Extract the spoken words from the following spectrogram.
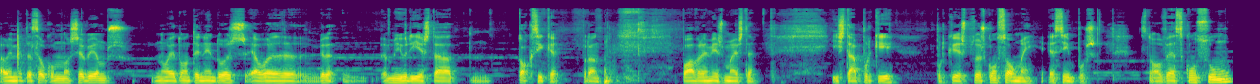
A alimentação, como nós sabemos, não é de ontem nem de hoje, ela a maioria está tóxica. Pronto. A palavra é mesmo esta. E está porquê? Porque as pessoas consomem, é simples. Se não houvesse consumo,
